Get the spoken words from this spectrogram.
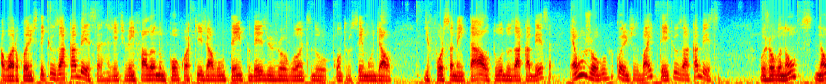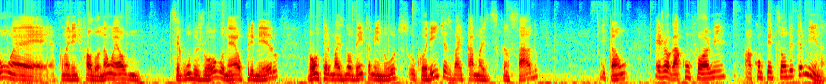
Agora, o Corinthians tem que usar a cabeça. A gente vem falando um pouco aqui já há algum tempo, desde o jogo antes do contra o Sem Mundial, de força mental, tudo, usar a cabeça. É um jogo que o Corinthians vai ter que usar a cabeça. O jogo não, não é, como a gente falou, não é o segundo jogo, né? É o primeiro vão ter mais 90 minutos, o Corinthians vai estar tá mais descansado. Então, é jogar conforme a competição determina.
